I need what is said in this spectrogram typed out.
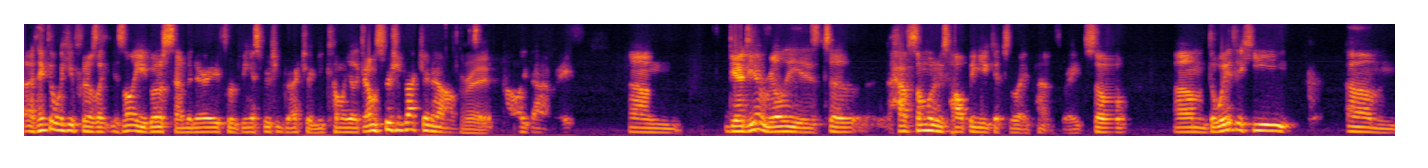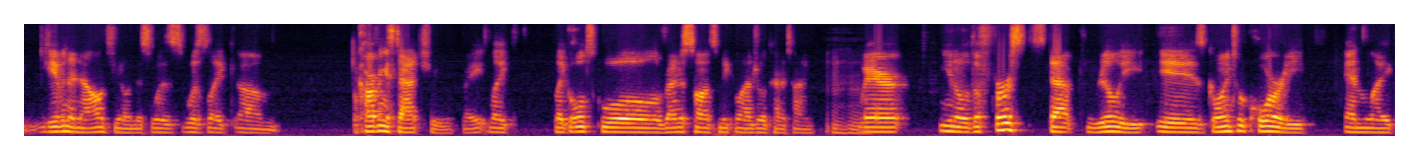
I think the way he put it was like it's not like you go to seminary for being a spiritual director and you come and you're like I'm a spiritual director now. Right. not like that, right? Um, the idea really is to have someone who's helping you get to the right path, right? So um, the way that he um, gave an analogy on this was was like um, carving a statue, right? Like like old school Renaissance Michelangelo kind of time, mm-hmm. where you know the first step really is going to a quarry and like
